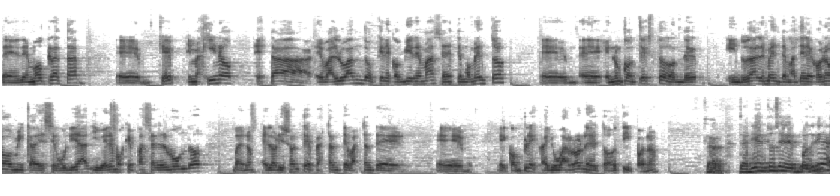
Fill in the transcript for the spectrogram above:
eh, Demócrata, que imagino está evaluando qué le conviene más en este momento, eh, eh, en un contexto donde indudablemente en materia económica, de seguridad, y veremos qué pasa en el mundo, bueno, el horizonte es bastante, bastante eh, complejo, hay nubarrones de todo tipo, ¿no? Claro. Daría entonces, podría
